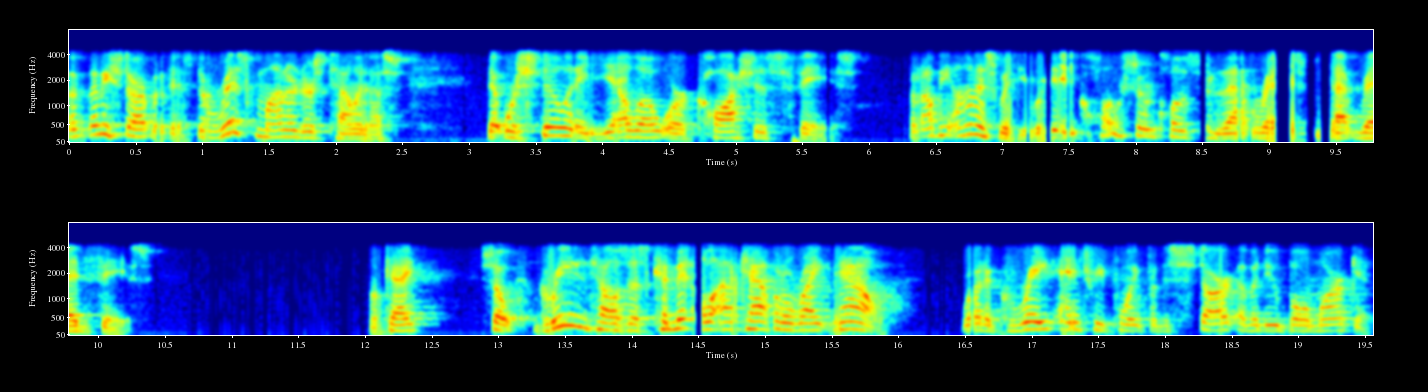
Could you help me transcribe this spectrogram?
Let, let me start with this. The risk monitor is telling us that we're still in a yellow or cautious phase. But I'll be honest with you, we're getting closer and closer to that red, that red phase. Okay? So green tells us commit a lot of capital right now. We're at a great entry point for the start of a new bull market.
